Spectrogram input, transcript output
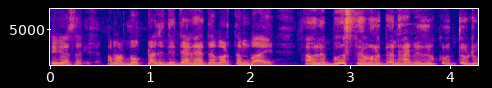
ঠিক আছে? আমার বুকটা যদি দেখাইতে পারতাম ভাই তাহলে বুঝতে পারতেন আমি যে কতটুকু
